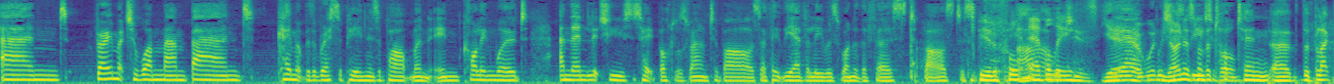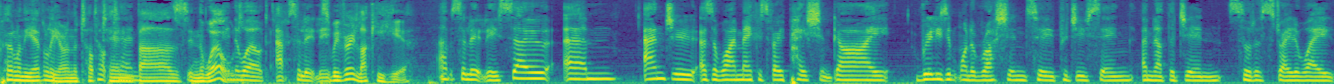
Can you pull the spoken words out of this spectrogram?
and very much a one man band. Came up with a recipe in his apartment in Collingwood, and then literally used to take bottles round to bars. I think the Everleigh was one of the first bars to support beautiful. Ah, Everleigh. which is yeah, Yeah, known which as one of the top ten. Uh, the Black Pearl and the Everleigh are on the top, Top 10, 10. bars in the world. in the world. Absolutely, So we're very lucky here. Absolutely. So, um, Andrew, as a winemaker, is a very patient guy. Really didn't want to rush into producing another gin sort of straight away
